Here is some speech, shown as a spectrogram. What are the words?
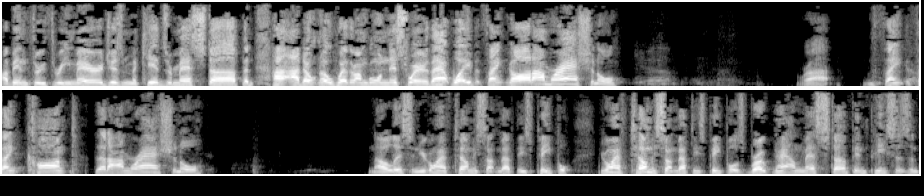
I've been through three marriages and my kids are messed up and I, I don't know whether I'm going this way or that way, but thank God I'm rational. Right? Thank, thank Kant that I'm rational. No, listen, you're going to have to tell me something about these people. You're going to have to tell me something about these people that's broke down, messed up in pieces, and,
